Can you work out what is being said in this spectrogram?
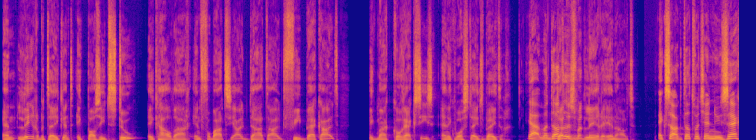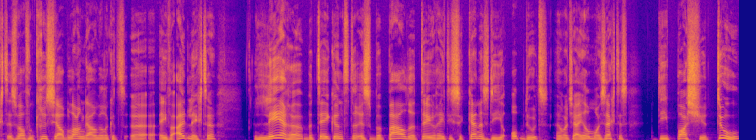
En leren betekent, ik pas iets toe, ik haal daar informatie uit, data uit, feedback uit. Ik maak correcties en ik word steeds beter. Ja, maar dat, Dat, is, is wat leren inhoudt. Exact. Dat wat jij nu zegt is wel van cruciaal belang. Daarom wil ik het eh, even uitlichten. Leren betekent, er is bepaalde theoretische kennis die je opdoet. En wat jij heel mooi zegt is, die pas je toe.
